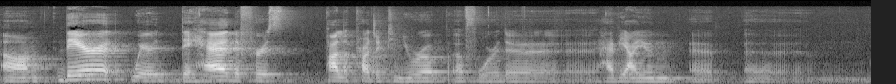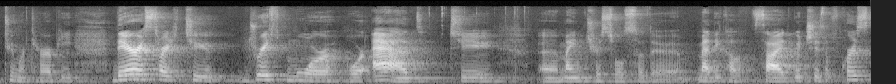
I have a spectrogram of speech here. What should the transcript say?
um, there where they had the first pilot project in Europe uh, for the uh, heavy ion uh, uh, tumor therapy, there I started to drift more or add to uh, my interest also the medical side, which is of course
